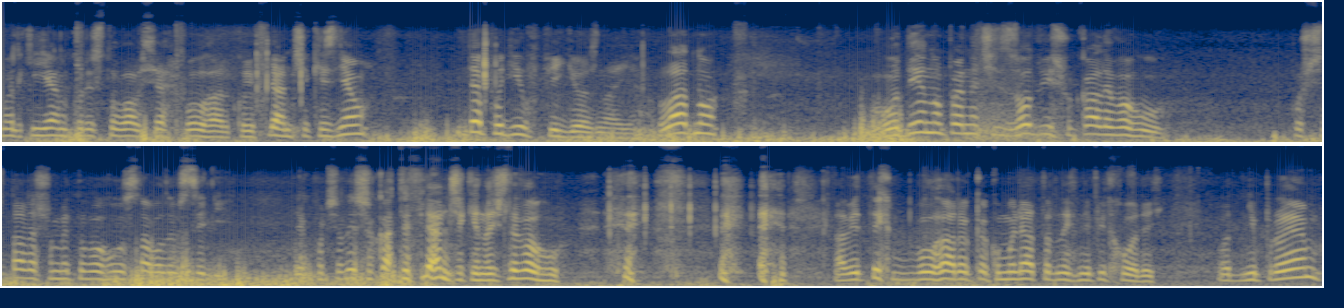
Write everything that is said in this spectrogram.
Маркіян користувався болгаркою. Флянчики зняв. Де подів, фіг його знає. Ладно, годину, певне, чи зо дві шукали вагу. Посчитали, що ми ту вагу ставили в селі. Як почали шукати флянчики, знайшли вагу. А від тих болгарок акумуляторних не підходить. От Дніпром,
